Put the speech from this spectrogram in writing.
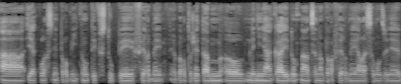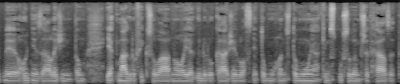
a jak vlastně pro promítnout ty vstupy firmy, protože tam uh, není nějaká jednotná cena pro firmy, ale samozřejmě je hodně záleží na tom, jak má kdo fixováno, jak kdo dokáže vlastně tomuhle tomu nějakým způsobem předcházet.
